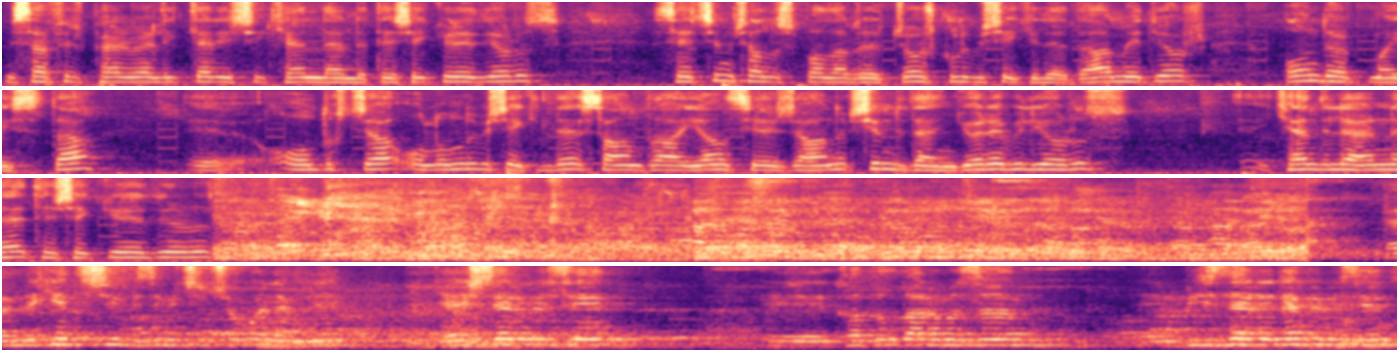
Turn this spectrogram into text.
Misafirperverlikleri için kendilerine teşekkür ediyoruz. Seçim çalışmaları coşkulu bir şekilde devam ediyor. 14 Mayıs'ta e, oldukça olumlu bir şekilde sandığa yansıyacağını şimdiden görebiliyoruz. Kendilerine teşekkür ediyoruz. Memleket için bizim için çok önemli. Gençlerimizin, e, kadınlarımızın, e, bizlerin hepimizin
